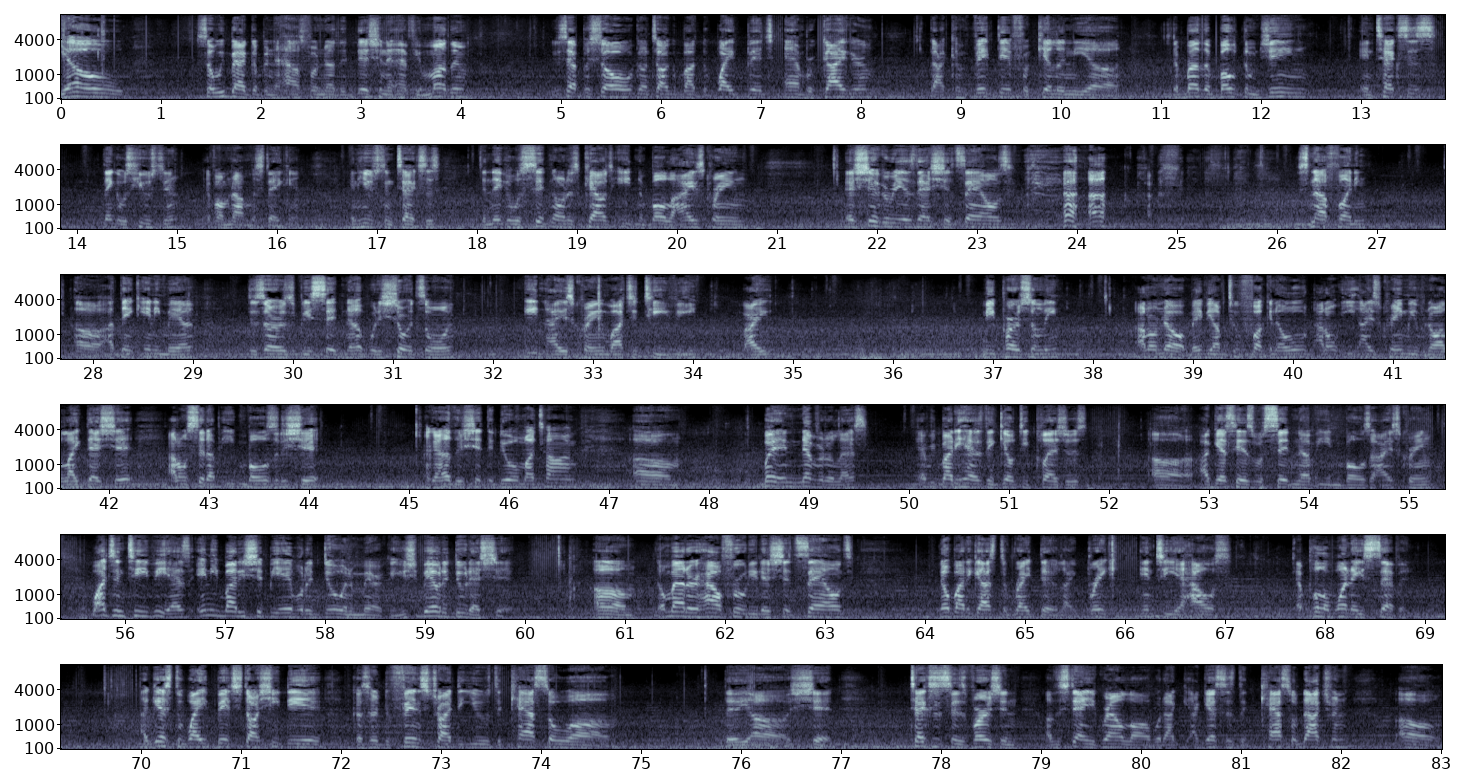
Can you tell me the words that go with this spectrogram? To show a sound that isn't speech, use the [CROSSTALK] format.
Yo, so we back up in the house for another edition of F Your Mother. This episode, we're gonna talk about the white bitch Amber Guyger. Got convicted for killing the uh, the brother Botham Jean in Texas. I think it was Houston, if I'm not mistaken. In Houston, Texas. The nigga was sitting on his couch eating a bowl of ice cream. As sugary as that shit sounds. [LAUGHS] it's not funny. Uh, I think any man deserves to be sitting up with his shorts on, eating ice cream, watching TV, right? Me personally, I don't know. Maybe I'm too fucking old. I don't eat ice cream even though I like that shit. I don't sit up eating bowls of the shit. I got other shit to do with my time. Um, but nevertheless, everybody has their guilty pleasures. Uh, I guess his was sitting up eating bowls of ice cream, watching TV, as anybody should be able to do in America. You should be able to do that shit. Um, no matter how fruity that shit sounds, nobody got the right to like break into your house and pull a 187. I guess the white bitch thought she did because her defense tried to use the castle, uh, the uh, shit, Texas's version of the stand your ground law, what I, I guess is the castle doctrine uh,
